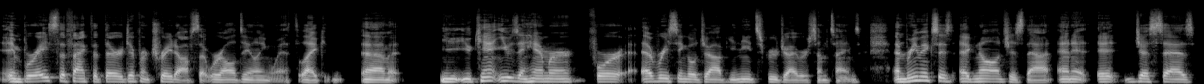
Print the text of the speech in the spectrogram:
embrace the fact that there are different trade offs that we're all dealing with. Like, um, you, you can't use a hammer for every single job. You need screwdrivers sometimes. And Remix is, acknowledges that. And it, it just says,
